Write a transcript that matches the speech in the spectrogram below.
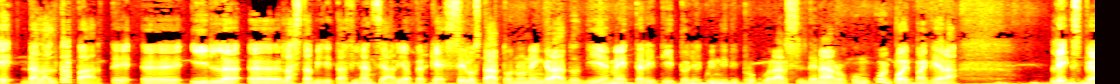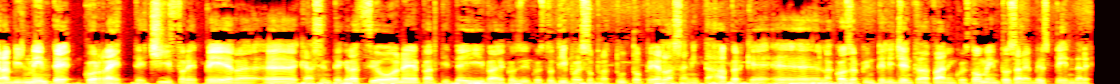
e dall'altra parte eh, il, eh, la stabilità finanziaria perché se lo Stato non è in grado di emettere i titoli e quindi di procurarsi il denaro con cui poi pagherà le sperabilmente corrette cifre per eh, cassa integrazione, partite IVA e cose di questo tipo e soprattutto per la sanità, perché eh, la cosa più intelligente da fare in questo momento sarebbe spendere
